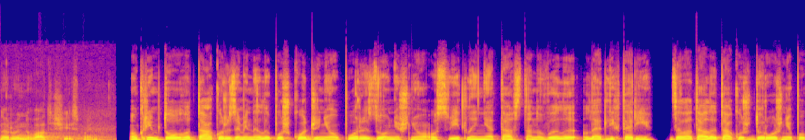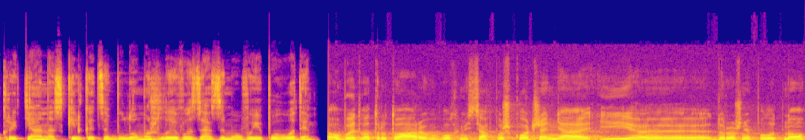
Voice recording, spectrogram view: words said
не- руйнувати чиїсь майно. Окрім того, також замінили пошкоджені опори зовнішнього освітлення та встановили лед-ліхтарі. Залатали також дорожнє покриття, наскільки це було можливо за зимової погоди. Обидва тротуари в обох місцях пошкодження і е, дорожнє полотно,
